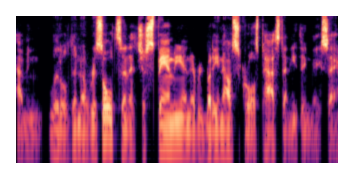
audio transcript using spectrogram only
having little to no results and it's just spammy and everybody now scrolls past anything they say.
